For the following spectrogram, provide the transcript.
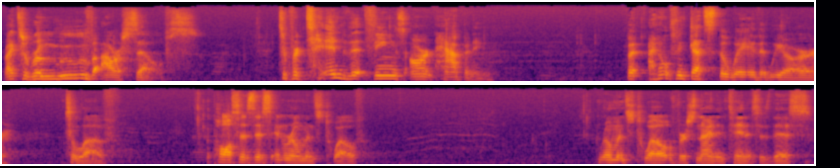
right? To remove ourselves, to pretend that things aren't happening. But I don't think that's the way that we are to love. Paul says this in Romans 12. Romans 12, verse 9 and 10, it says this.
